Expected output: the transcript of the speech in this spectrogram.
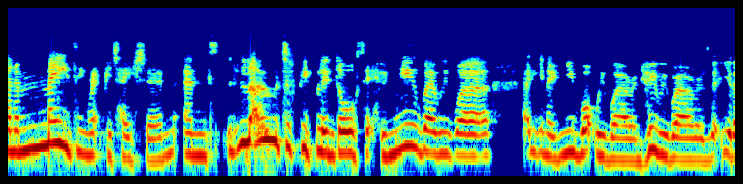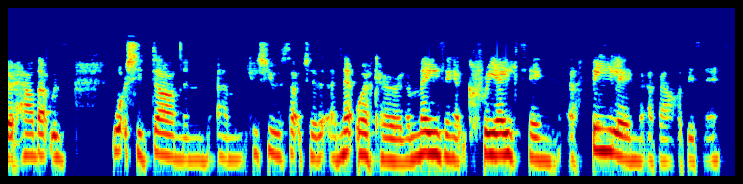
an amazing reputation and loads of people endorse it who knew where we were and you know knew what we were and who we were and you know how that was what she'd done and because um, she was such a, a networker and amazing at creating a feeling about a business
